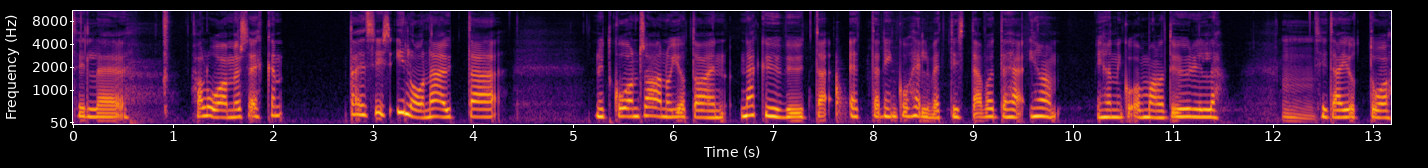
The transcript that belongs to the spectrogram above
silleen haluaa myös ehkä, tai siis ilo näyttää, nyt kun on saanut jotain näkyvyyttä, että niin kuin helvetti sitä voi tehdä ihan, ihan niin kuin omalla tyylillä mm. sitä juttua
